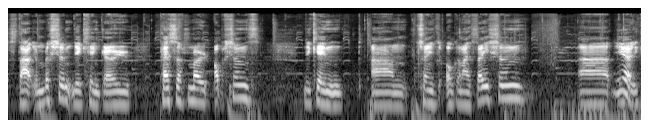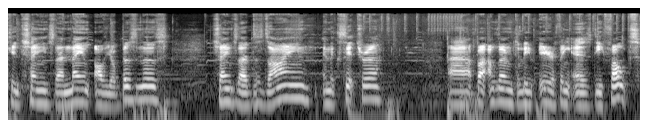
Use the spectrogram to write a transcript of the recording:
start your mission you can go passive mode options. You can um, change organization. Uh, yeah you can change the name of your business change the design and etc uh, but I'm going to leave everything as default.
